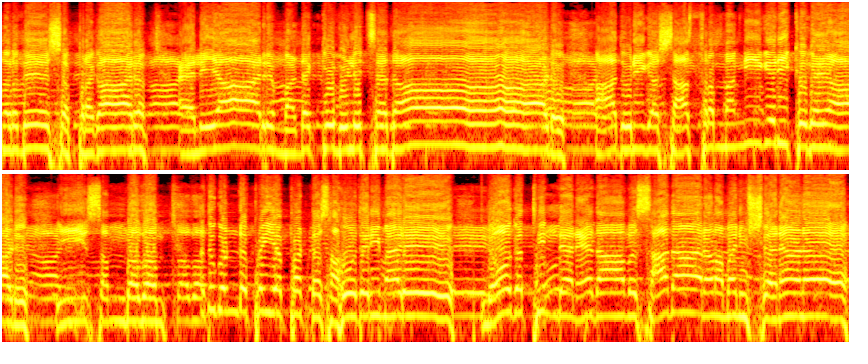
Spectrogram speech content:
നിർദ്ദേശപ്രകാരം അലിയാര് മടക്കി വിളിച്ചതാണ് ആധുനിക ശാസ്ത്രം അംഗീകരിക്കുകയാണ് ഈ സംഭവം. അതുകൊണ്ട് പ്രിയപ്പെട്ട സഹോദരിമാരെ ലോകത്തിന്റെ നേതാവ് സാധാരണ മനുഷ്യനാണ്.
